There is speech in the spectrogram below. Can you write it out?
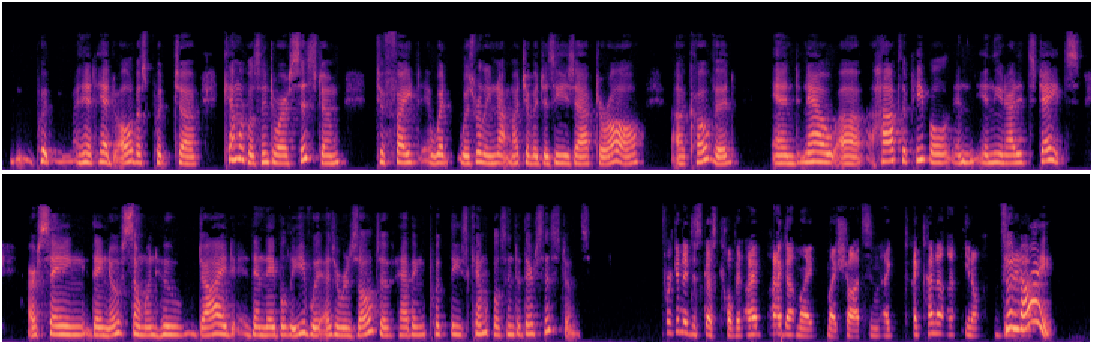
put, it had all of us put uh, chemicals into our system to fight what was really not much of a disease after all, uh, COVID. And now, uh, half the people in, in the United States are saying they know someone who died then they believe as a result of having put these chemicals into their systems we're going to discuss COVID, I I got my my shots, and I I kind of uh, you know. The, so did I.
